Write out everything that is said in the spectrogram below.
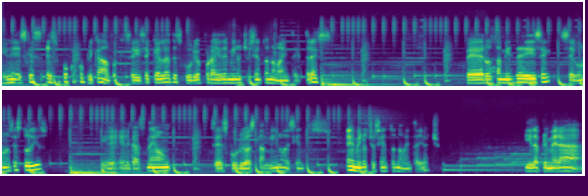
es que es, un poco complicado porque se dice que él las descubrió por ahí de 1893. Pero también se dice, según los estudios, que el gas neón se descubrió hasta 1900, en 1898. Y la primera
